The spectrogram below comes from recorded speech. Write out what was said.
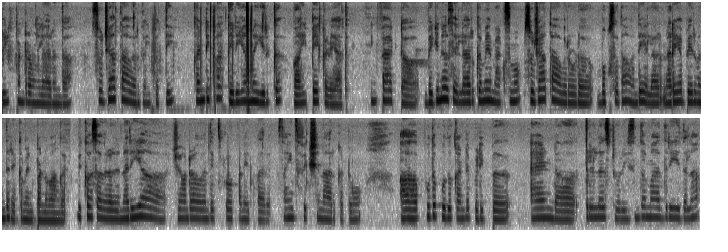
ரீட் பண்ணுறவங்களா இருந்தால் சுஜாதா அவர்கள் பற்றி கண்டிப்பாக தெரியாமல் இருக்க வாய்ப்பே கிடையாது. இன்ஃபேக்ட் பிகினர்ஸ் எல்லாருக்குமே மேக்ஸிமம் சுஜாதா அவரோட புக்ஸை தான் வந்து எல்லோரும் நிறைய பேர் வந்து ரெக்கமெண்ட் பண்ணுவாங்க. பிகாஸ் அவர் நிறையா ஜான்ராவை வந்து எக்ஸ்ப்ளோர் பண்ணியிருப்பார் சயின்ஸ் ஃபிக்ஷனாக இருக்கட்டும் புது புது கண்டுபிடிப்பு அண்ட் த்ரில்லர் ஸ்டோரிஸ் இந்த மாதிரி இதெல்லாம்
